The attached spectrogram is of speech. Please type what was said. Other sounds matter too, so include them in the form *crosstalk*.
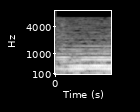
Thank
